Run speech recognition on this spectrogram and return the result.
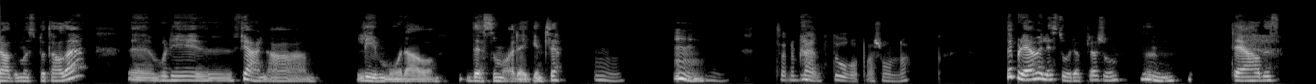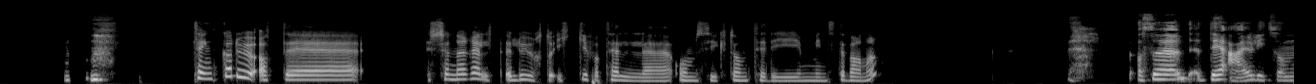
Radiumhospitalet, hvor de fjerna livmora og det som var egentlig. Mm. Mm. mm. Så det ble en stor operasjon, da? Det ble en veldig stor operasjon. Mm. Det jeg hadde Tenker du at det generelt er lurt å ikke fortelle om sykdom til de minste barna? Altså, det er jo litt sånn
